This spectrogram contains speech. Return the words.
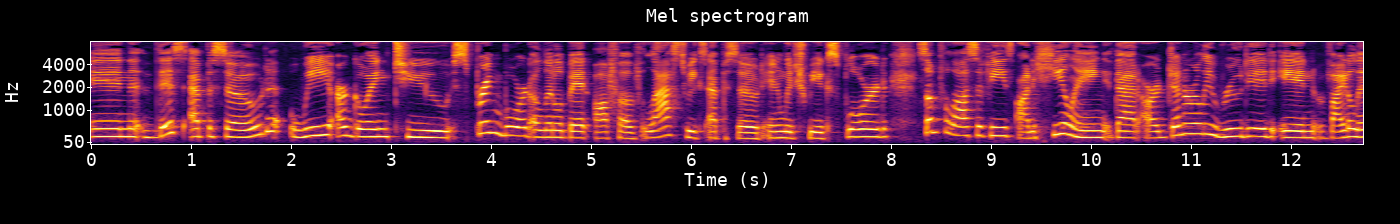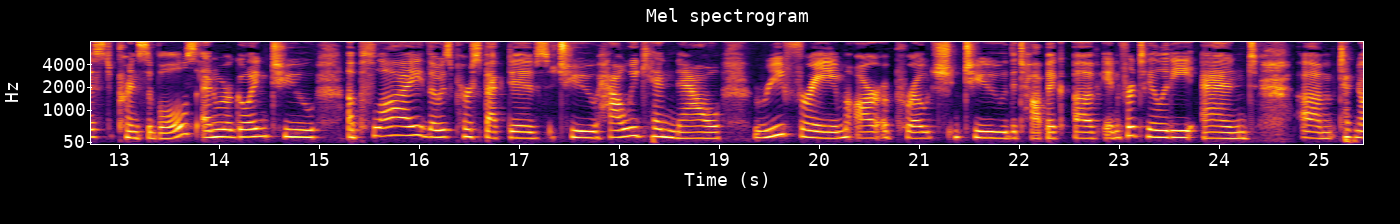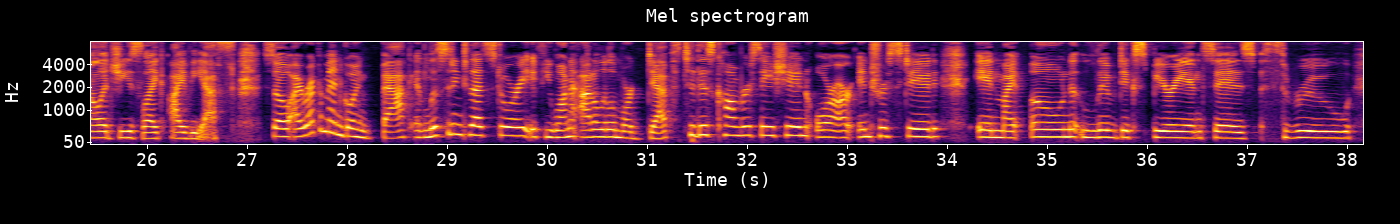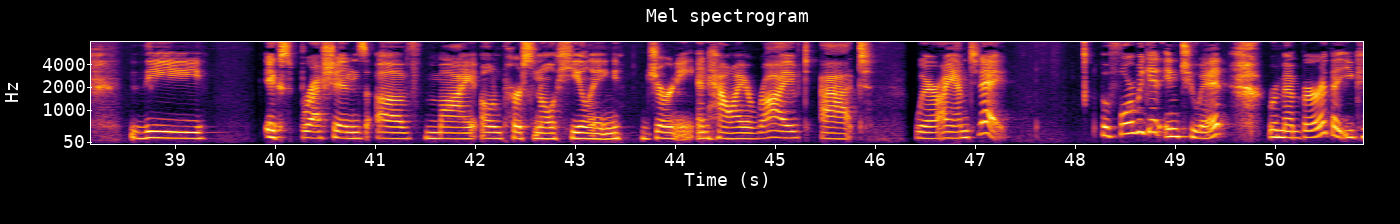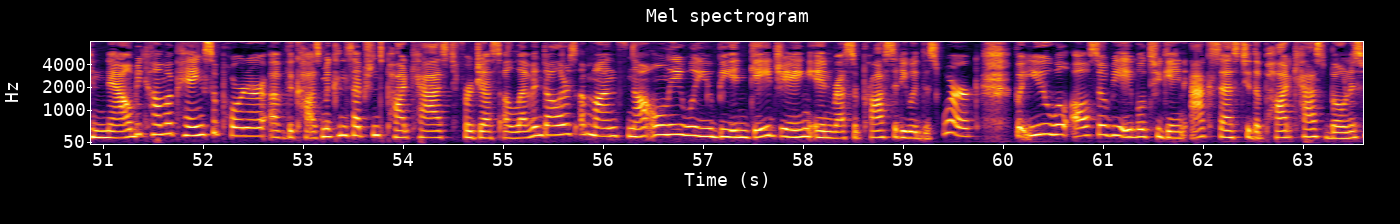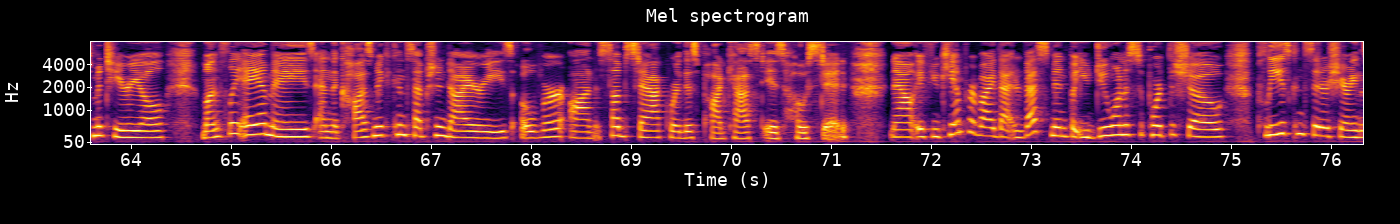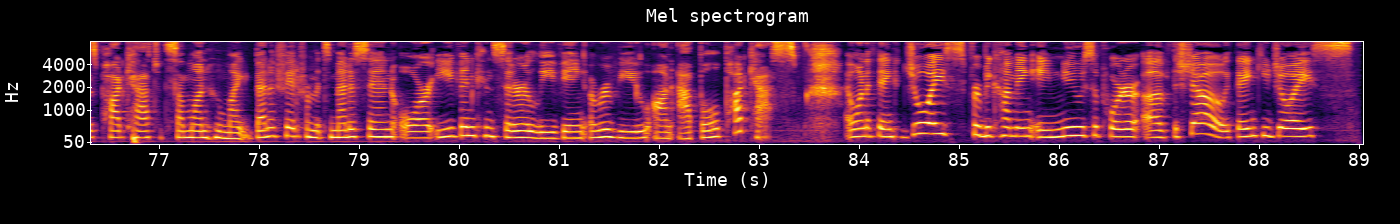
In this episode, we are going to springboard a little bit off of last week's episode, in which we explored some philosophies on healing that are generally rooted in vitalist principles. And we're going to apply those perspectives to how we can now reframe our approach to the topic of infertility and um, technologies like IVF. So I recommend going back and listening to that story if you want to add a little more depth to this conversation or are interested in my own lived experiences through the expressions of my own personal healing journey and how I arrived at where I am today. Before we get into it, remember that you can now become a paying supporter of the Cosmic Conceptions podcast for just $11 a month. Not only will you be engaging in reciprocity with this work, but you will also be able to gain access to the podcast bonus material, monthly AMAs, and the Cosmic Conception Diaries over on Substack, where this podcast is hosted. Now, if you can't provide that investment, but you do want to support the show, please consider sharing this podcast with someone who might benefit benefit from its medicine or even consider leaving a review on Apple Podcasts. I want to thank Joyce for becoming a new supporter of the show. Thank you, Joyce.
